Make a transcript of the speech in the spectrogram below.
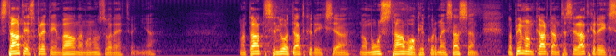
stāties pretīm vēlnam un uzvarēt viņu. Ja. No tā tas ir ļoti atkarīgs, ja, no mūsu stāvokļa, kur mēs esam. No pirmām kārtām tas ir atkarīgs,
